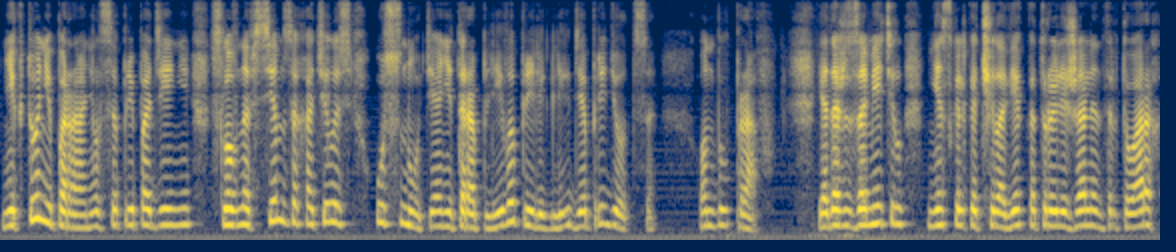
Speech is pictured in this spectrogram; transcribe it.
никто не поранился при падении словно всем захотелось уснуть и они торопливо прилегли где придется он был прав я даже заметил несколько человек которые лежали на тротуарах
